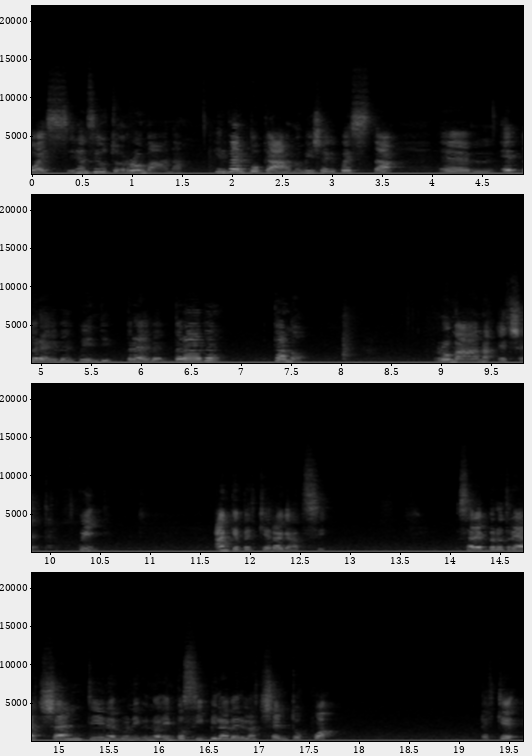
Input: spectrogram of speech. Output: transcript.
può essere innanzitutto romana. Il verbo cano mi dice che questa ehm, è breve, quindi breve, breve, canò, romana, eccetera. Quindi, anche perché ragazzi, sarebbero tre accenti, no, è impossibile avere l'accento qua, perché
